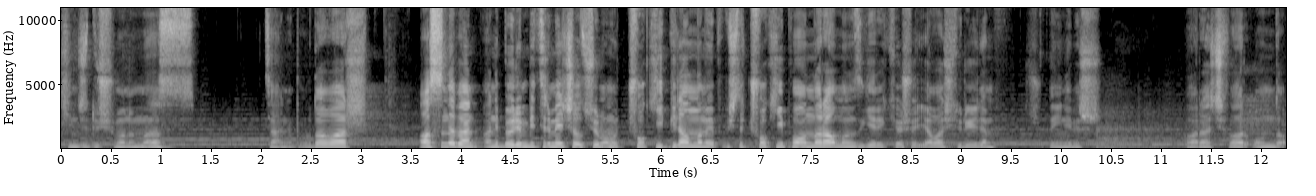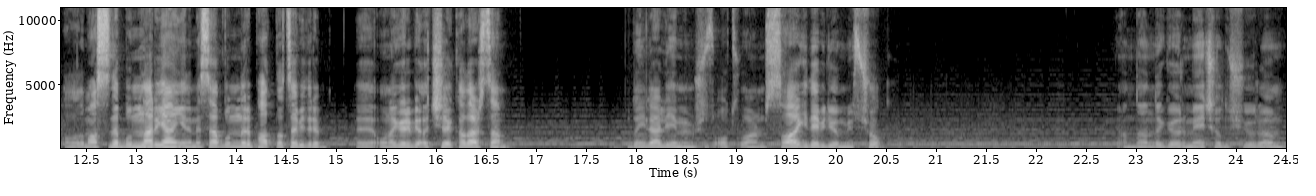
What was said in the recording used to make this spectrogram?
ikinci düşmanımız. Bir tane burada var. Aslında ben hani bölüm bitirmeye çalışıyorum ama çok iyi planlama yapıp işte çok iyi puanlar almanız gerekiyor. Şöyle yavaş yürüyelim. Şurada yine bir araç var. Onu da alalım. Aslında bunlar yan yana. Mesela bunları patlatabilirim. Ee, ona göre bir açı yakalarsam buradan ilerleyemiyormuşuz. Ot varmış. Sağa gidebiliyor muyuz çok? Yandan da görmeye çalışıyorum.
